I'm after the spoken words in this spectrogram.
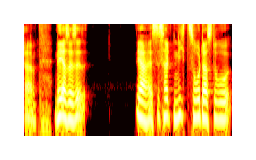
ähm, nee, also es ist, ja, es ist halt nicht so, dass du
